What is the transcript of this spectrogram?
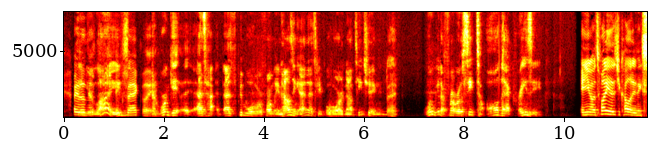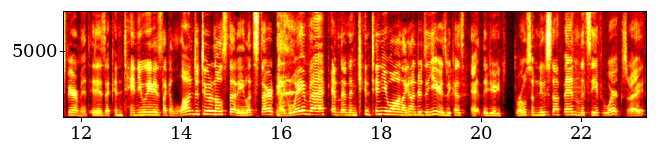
in your life Exactly. and we're get as as people who were formerly in housing and as people who are now teaching, Right. we're we get a front row seat to all that crazy. And you know, it's funny that you call it an experiment. It is a continuing, it's like a longitudinal study. Let's start like way back and then, then continue on like hundreds of years because uh, you throw some new stuff in, let's see if it works, right?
